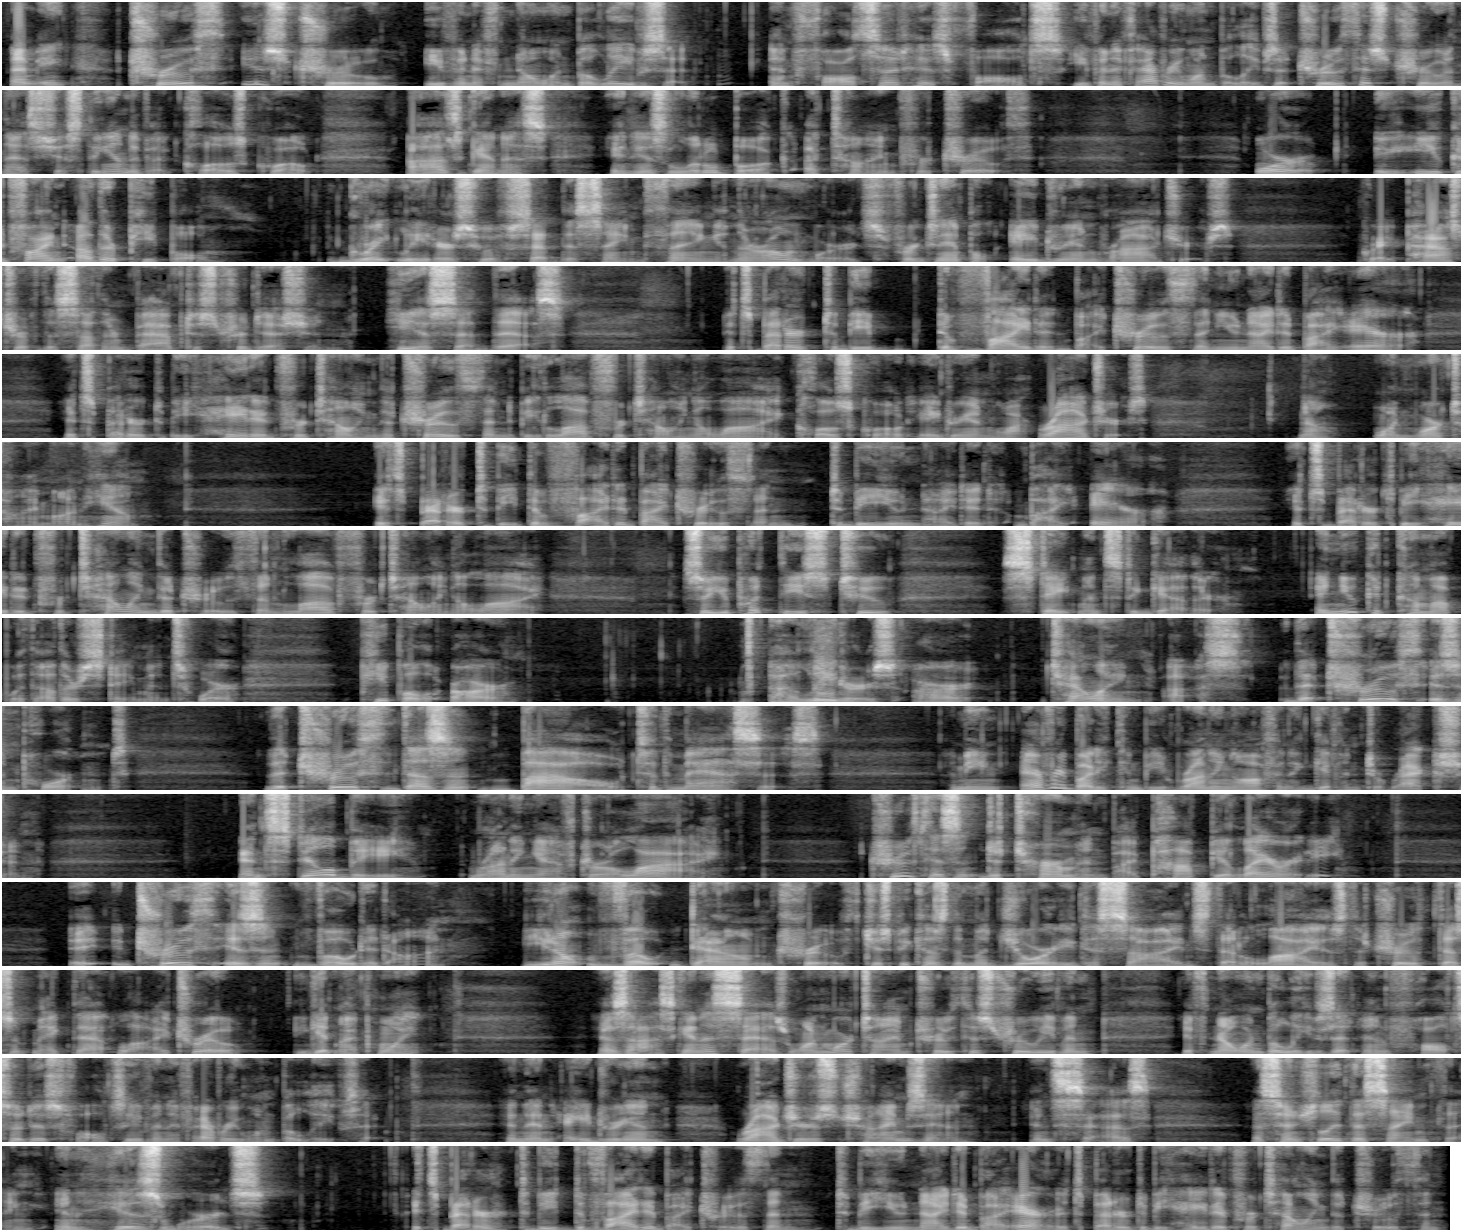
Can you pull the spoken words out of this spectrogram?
I mean, truth is true even if no one believes it. And falsehood is false, even if everyone believes it. Truth is true, and that's just the end of it. Close quote. Os Guinness in his little book, A Time for Truth. Or you could find other people, great leaders, who have said the same thing in their own words. For example, Adrian Rogers, great pastor of the Southern Baptist tradition. He has said this It's better to be divided by truth than united by error. It's better to be hated for telling the truth than to be loved for telling a lie. Close quote, Adrian Rogers. Now, one more time on him. It's better to be divided by truth than to be united by error. It's better to be hated for telling the truth than loved for telling a lie. So you put these two statements together, and you could come up with other statements where people are, uh, leaders are telling us that truth is important, that truth doesn't bow to the masses. I mean, everybody can be running off in a given direction and still be running after a lie. Truth isn't determined by popularity. It, truth isn't voted on. You don't vote down truth. Just because the majority decides that a lie is the truth doesn't make that lie true. You get my point? As Os says one more time, truth is true even if no one believes it, and falsehood it is false even if everyone believes it. And then Adrian Rogers chimes in and says essentially the same thing in his words it's better to be divided by truth than to be united by error. It's better to be hated for telling the truth than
